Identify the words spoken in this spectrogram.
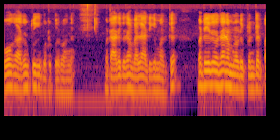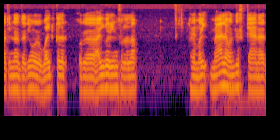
போகாதுன்னு தூக்கி போட்டு போயிடுவாங்க பட் அதுக்கு தான் விலை அதிகமாக இருக்குது பட் இது தான் நம்மளுடைய பிரிண்டர் பார்த்திங்கன்னா தெரியும் ஒரு ஒயிட் கலர் ஒரு ஐவரின்னு சொல்லலாம். அதே மாதிரி மேலே வந்து ஸ்கேனர்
